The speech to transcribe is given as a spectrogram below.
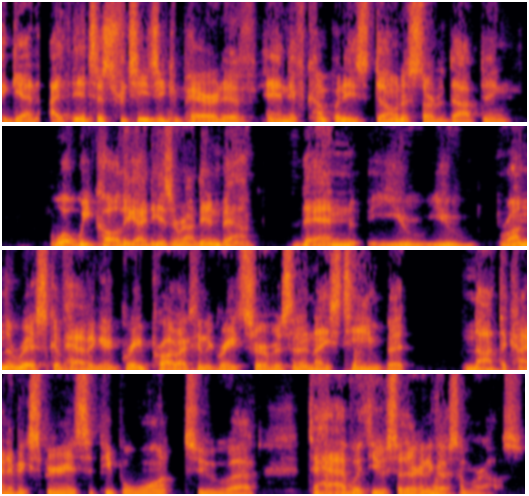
again, I, it's a strategic imperative. And if companies don't start adopting what we call the ideas around inbound, then you you run the risk of having a great product and a great service and a nice team, but not the kind of experience that people want to uh, to have with you so they're going to go somewhere else.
